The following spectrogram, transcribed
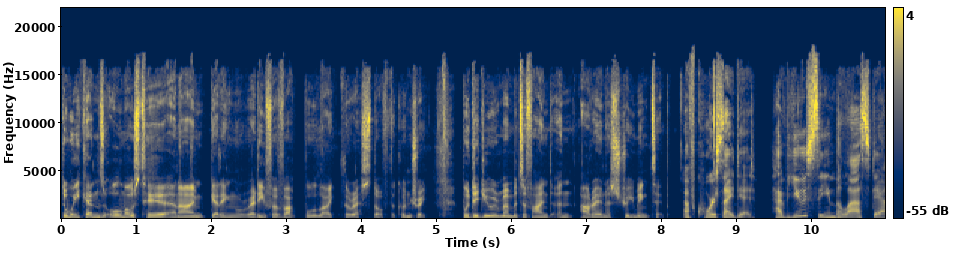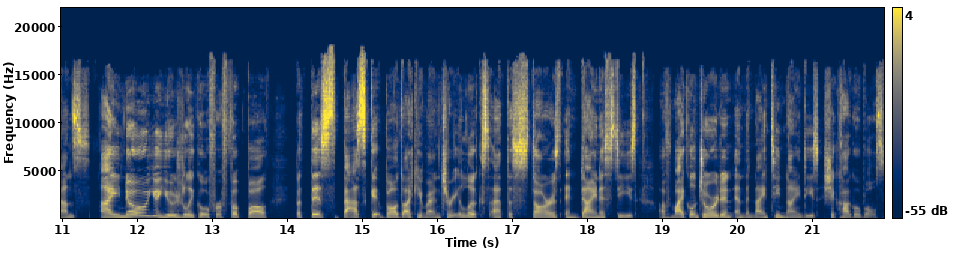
The weekend's almost here and I'm getting ready for Vappu like the rest of the country. But did you remember to find an Areena streaming tip? Of course I did. Have you seen The Last Dance? I know you usually go for football, but this basketball documentary looks at the stars and dynasties of Michael Jordan and the 1990s Chicago Bulls.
